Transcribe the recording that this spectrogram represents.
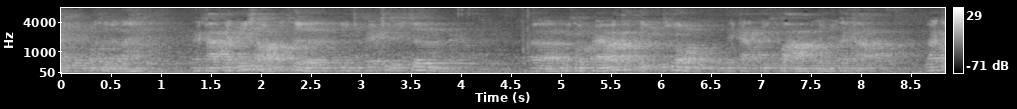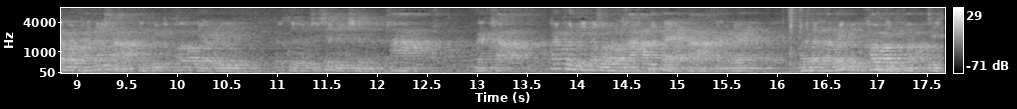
ทีว่าคืออะไรนะครับอย่างที่สองก็คือ integrativism มีคนแปลว่าคตินิยมในการตีความอะไรนี้นะครับ และกระบวนการที่สามคือ critical theory ก็คือทฤษฎีเชิงภาพนะครับ ถ้าคุณมีกระบวนการที่แตกต่างกันเนี่ยมันจะทำให้คุณเข้าถึงความจริง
